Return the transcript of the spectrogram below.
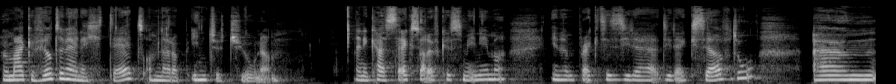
we maken veel te weinig tijd om daarop in te tunen. En ik ga straks wel even meenemen in een practice die, dat, die ik zelf doe. Um,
